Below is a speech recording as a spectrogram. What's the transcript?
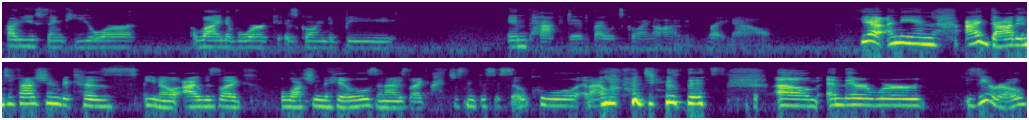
how do you think your line of work is going to be impacted by what's going on right now? Yeah, I mean, I got into fashion because, you know, I was like watching The Hills and I was like, I just think this is so cool and I want to do this. Um, and there were zero,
